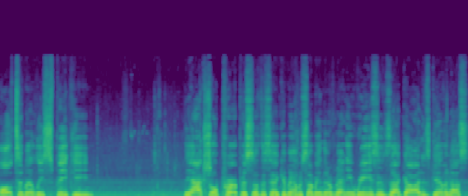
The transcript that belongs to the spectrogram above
ultimately speaking, the actual purpose of the Ten Commandments, I mean, there are many reasons that God has given us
